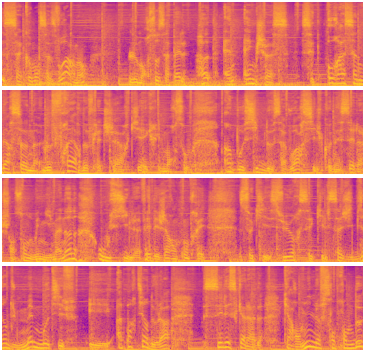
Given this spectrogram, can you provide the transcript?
ça commence à se voir, non? Le morceau s'appelle Hot and Anxious. C'est Horace Anderson, le frère de Fletcher, qui a écrit le morceau. Impossible de savoir s'il connaissait la chanson de Wingy Manon ou s'il l'avait déjà rencontrée. Ce qui est sûr, c'est qu'il s'agit bien du même motif. Et à partir de là, c'est l'escalade. Car en 1932,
